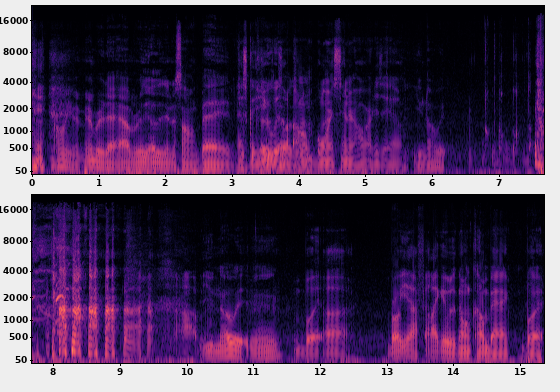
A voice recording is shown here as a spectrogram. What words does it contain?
I don't even remember that album really, other than the song "Bad." that's just because you was, that um, Born Sinner hard as hell. You know it. Nah, You know it, man. But uh, bro, yeah, I felt like it was gonna come back, but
